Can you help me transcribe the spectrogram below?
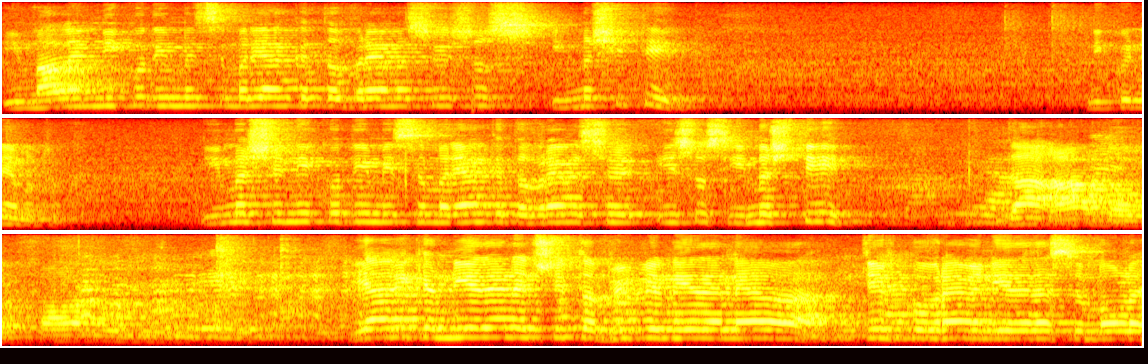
И малем Никодим и Самарјанката време со Исус, имаш и ти. Никој нема тук. Имаше Никодим и Самарјанката време со Исус, имаш ти. Да, а, добро, фала Ја викам, ние да не чита Библија, ние да нема тивко време, ние не се моле.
